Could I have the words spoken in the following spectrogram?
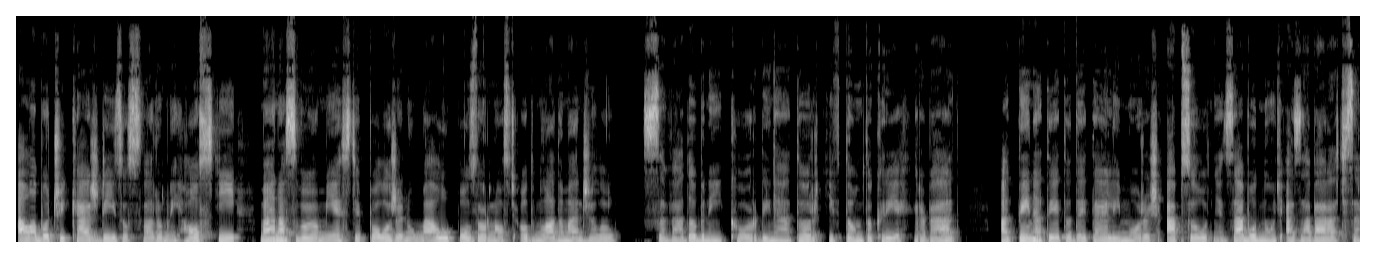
alebo či každý zo svadobných hostí má na svojom mieste položenú malú pozornosť od mladomanželov. Svadobný koordinátor ti v tomto kryje chrbát a ty na tieto detaily môžeš absolútne zabudnúť a zabávať sa.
